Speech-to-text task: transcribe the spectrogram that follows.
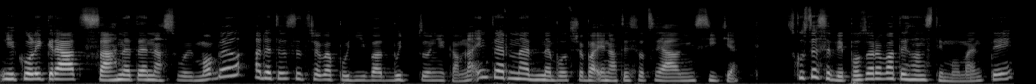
několikrát sáhnete na svůj mobil a jdete se třeba podívat buď to někam na internet nebo třeba i na ty sociální sítě. Zkuste se vypozorovat tyhle ty momenty,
